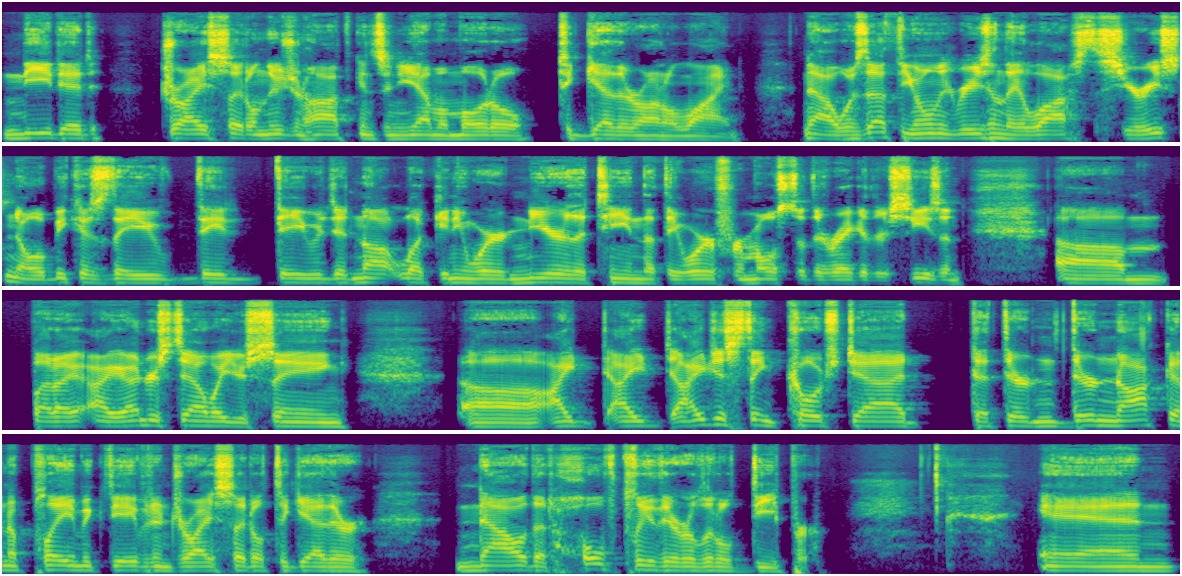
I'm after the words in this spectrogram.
needed Draisaitl, Nugent Hopkins, and Yamamoto together on a line. Now, was that the only reason they lost the series? No, because they they they did not look anywhere near the team that they were for most of the regular season. Um, but I, I, understand what you're saying. Uh, I, I I just think Coach Dad that they're they're not going to play McDavid and Draisaitl together now that hopefully they're a little deeper, and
